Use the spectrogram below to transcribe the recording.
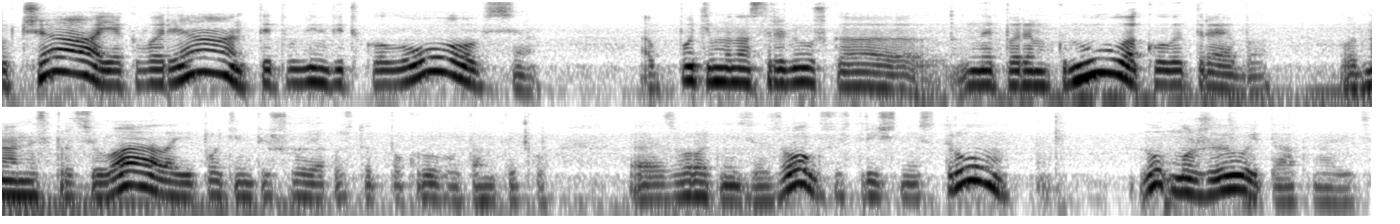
Хоча, як варіант, типу він відколовся, а потім у нас релюшка не перемкнула, коли треба. Одна не спрацювала, і потім пішло якось тут по кругу, там, типу, е, зворотній зв'язок, зустрічний струм. Ну, можливо, і так навіть.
